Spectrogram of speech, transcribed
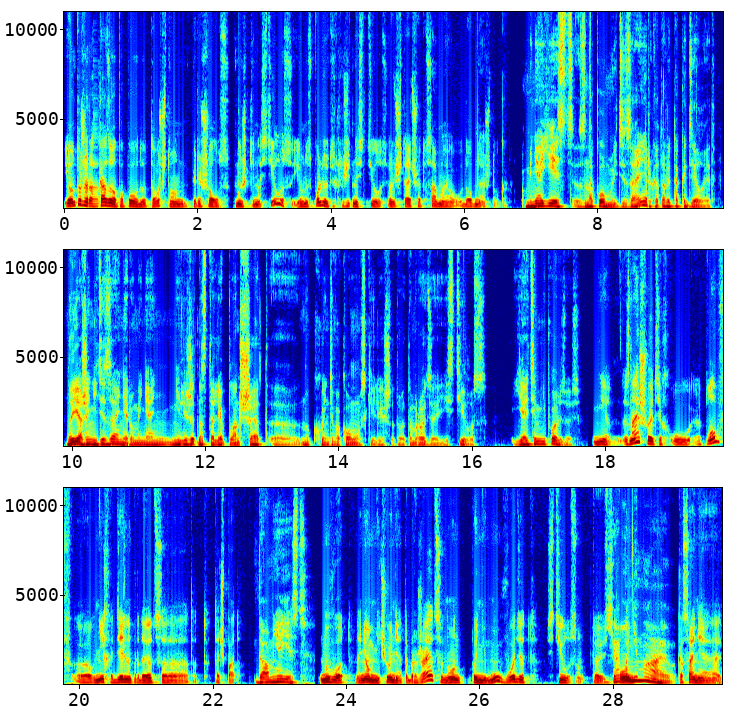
и он тоже рассказывал по поводу того, что он перешел с мышки на стилус, и он использует исключительно стилус. Он считает, что это самая удобная штука. У меня есть знакомый дизайнер, который так и делает. Но я же не дизайнер, у меня не лежит на столе планшет, э, ну, какой-нибудь вакуумовский или что-то в этом роде, и стилус. Я этим не пользуюсь. Нет. Знаешь, у этих, у Apple, э, у них отдельно продается этот тачпад. Да, у меня есть. Ну вот, на нем ничего не отображается, но он по нему вводит стилусом. То есть Я он, понимаю. Касание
